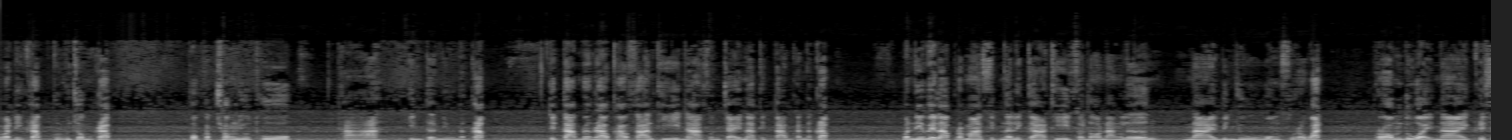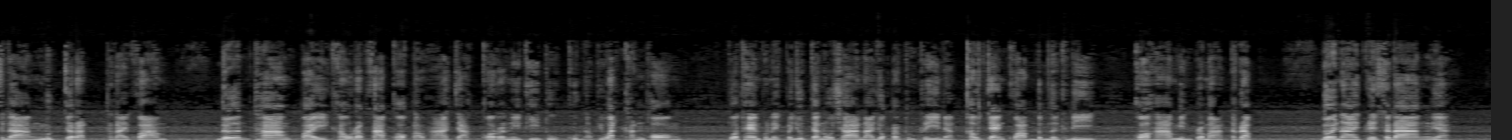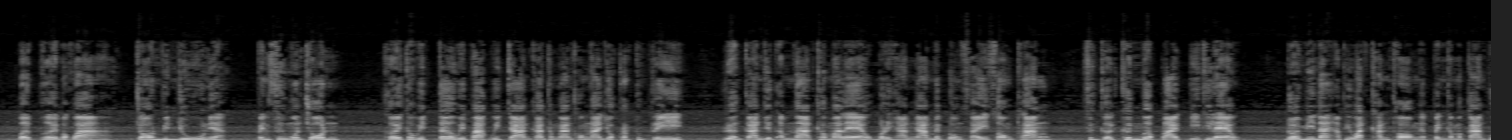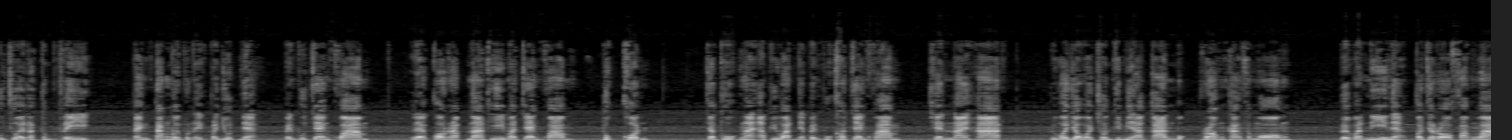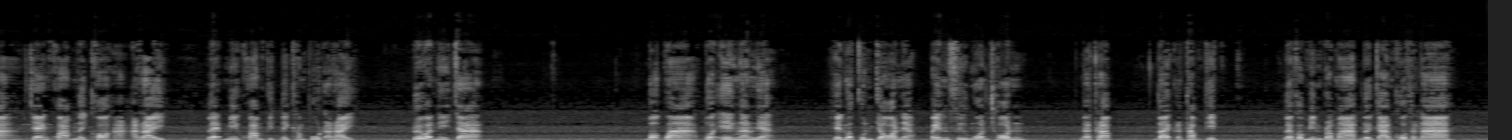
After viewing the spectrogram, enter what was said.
สวัสดีครับคุณผู้ชมครับ พบกับช่อง YouTube ถาอินเตอร์นิวนะครับ ติดตามเรื่องราวข่าวสารที่น่าสนใจน่าติดตามกันนะครับ วันนี้เวลาประมาณ 10นาฬิกาที่สนนางเลิง นายวินยูวงสุรวัตรพร้อมด้วยนายกฤษดางนุจจรัตน์ทนายความ เดินทางไปเข้ารับทราบข้อกล่าวหาจากกรณีที่ถูกคุณอภิวัตขันทอง ตัวแทนพลเอกประยุทธ์จันโอชานายกรัฐมนตรีเนี่ยเข้าแจ้งความดำเนินคดี ข้อหาหมิ่นประมาทนะครับ โดยนายกฤษดางเนี่ย เปิดเผยบอกว่า จอห์นวินยูเนี่ย เป็นสื่อมวลชน เคยทวิตเตอร์วิพากษ์วิจารณ์การทำงานของนายกรัฐมนตรี เรื่องการยึดอำนาจเข้ามาแล้ว บริหารงานไม่โปร่งใสสองครั้ง ซึ่งเกิดขึ้นเมื่อปลายปีที่แล้ว โดยมีนายอภิวัตขันทองเนี่ยเป็นกรรมการผู้ช่วยรัฐมนตรี แต่งตั้งโดยพลเอกประยุทธ์เนี่ยเป็นผู้แจ้งความ แล้วก็รับหน้าที่มาแจ้งความทุกคน จะถูกนายอภิวัตเนี่ยเป็นผู้เข้าแจ้งความ เช่นนายฮาร์ดหรือว่าเยาวชนที่มีอาการบกพร่องทางสมอง โดยวันนี้เนี่ยก็จะรอฟังว่าแจ้งความในข้อหาอะไร และมีความผิดในคำพูดอะไร โดยวันนี้จะบอกว่าตัวเองนั้นเนี่ยเห็นว่าคุณจรเนี่ยเป็นสื่อมวลชนนะครับ ได้กระทำผิด แล้วก็หมิ่นประมาทโดยการโฆษณา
